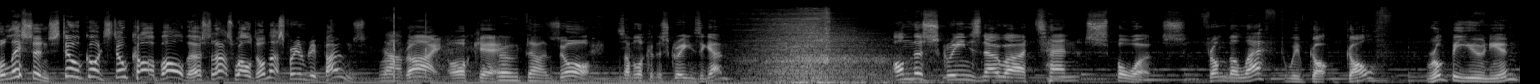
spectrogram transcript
But listen, still good, still caught a ball there, so that's well done. That's £300. Right. Right, OK. Well done. So, let's have a look at the screens again. On the screens now are 10 sports. From the left, we've got golf, rugby union,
